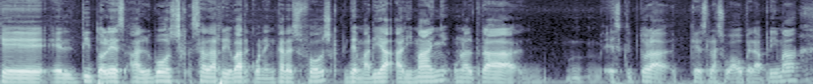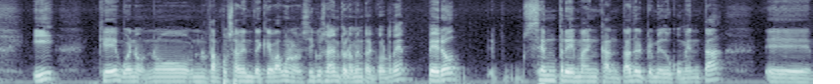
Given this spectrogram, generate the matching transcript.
que el títol és Al bosc s'ha d'arribar quan encara és fosc, de Maria Arimany, una altra escriptora que és la seva òpera prima, i que, bueno, no, no tampoc sabem de què va, bueno, sí que ho sabem, però no me'n recorde, però sempre m'ha encantat el Premi Documenta eh,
